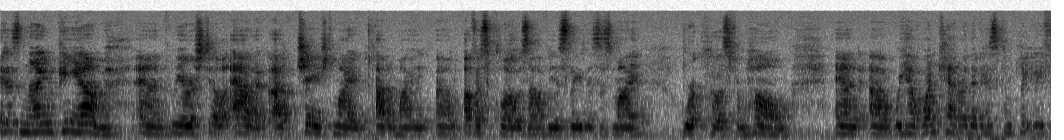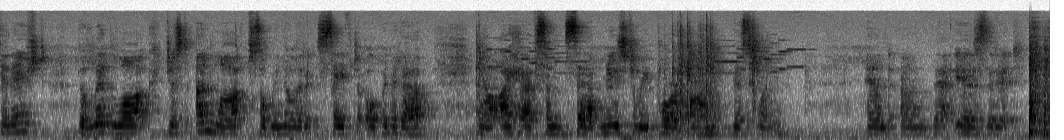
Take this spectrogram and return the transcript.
It is 9 p.m. and we are still at it. I've changed my out of my um, office clothes. Obviously, this is my work clothes from home, and um, we have one canner that is completely finished. The lid lock just unlocked, so we know that it's safe to open it up. Now I have some sad news to report on this one, and um, that is that it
